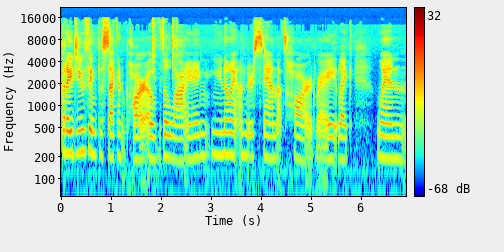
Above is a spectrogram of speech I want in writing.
but I do think the second part of the lying, you know, I understand that's hard, right? Like when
